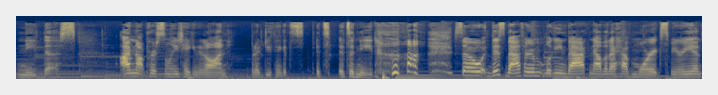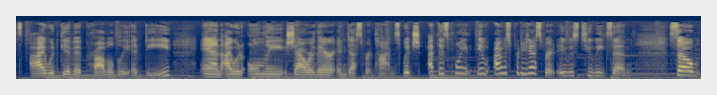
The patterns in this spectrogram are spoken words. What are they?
need this. I'm not personally taking it on but I do think it's it's it's a need. so this bathroom, looking back now that I have more experience, I would give it probably a D, and I would only shower there in desperate times. Which at this point, it, I was pretty desperate. It was two weeks in, so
